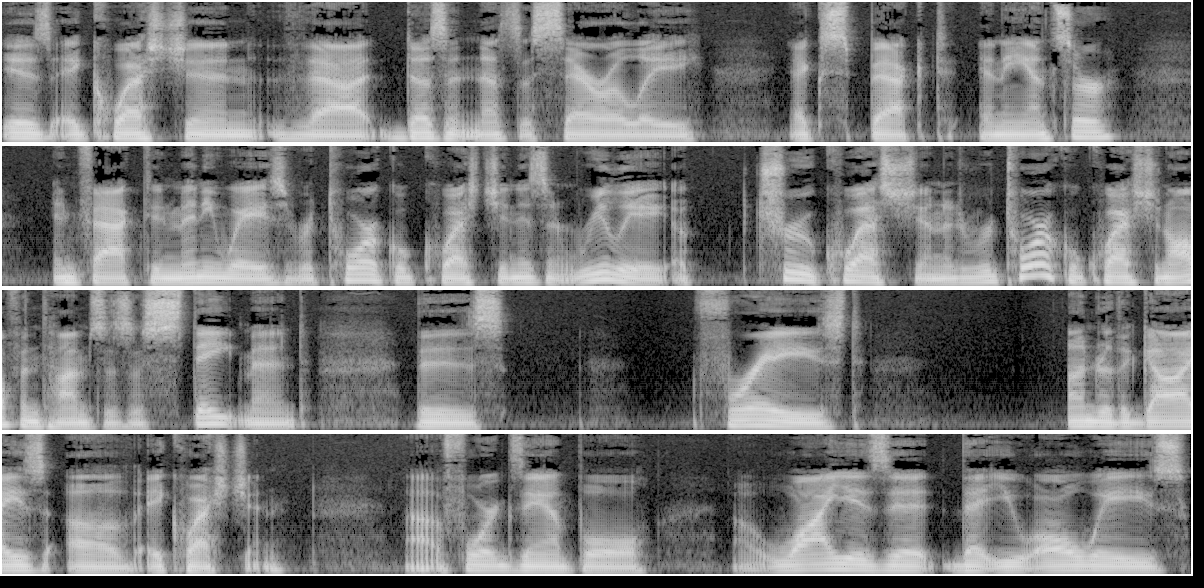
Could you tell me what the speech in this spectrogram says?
is a question that doesn't necessarily expect an answer. In fact, in many ways, a rhetorical question isn't really a true question. A rhetorical question oftentimes is a statement that is phrased under the guise of a question. Uh, for example, uh, why is it that you always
